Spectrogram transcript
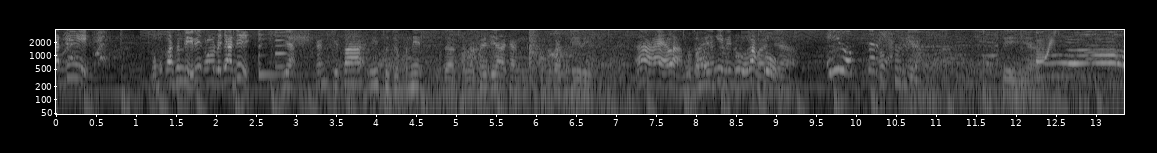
lagi. Ngebuka sendiri kalau udah jadi. Iya, kan kita ini 7 menit udah selesai dia akan membuka sendiri. Ah, elah, mau coba yang ini dulu langsung. Ini lobster ya? Lobster ya. Iya. Wow.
